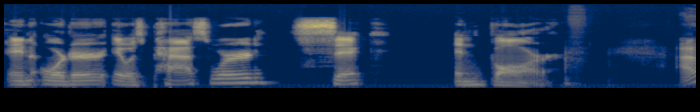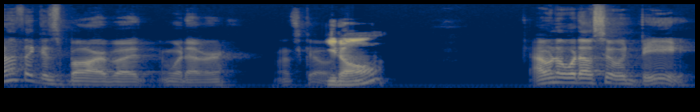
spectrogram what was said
in order. It was password, sick, and bar. I don't think it's bar, but whatever. Let's go. You don't? I don't know what else it would be.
